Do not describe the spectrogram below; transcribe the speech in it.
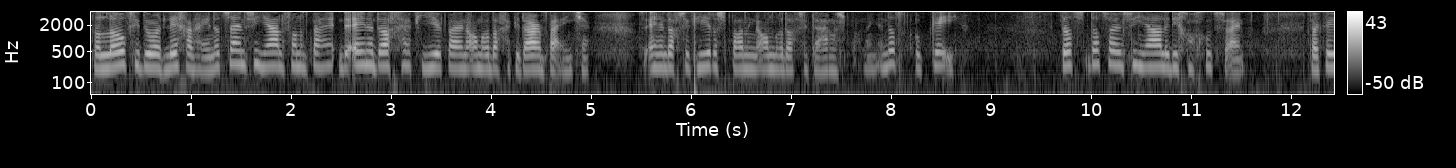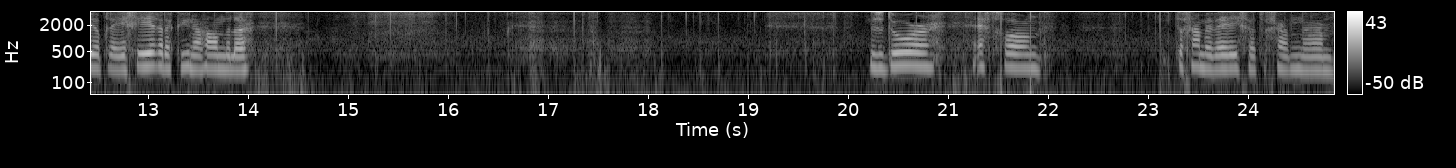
Dan loopt hij door het lichaam heen. Dat zijn de signalen van een pijn. De ene dag heb je hier pijn, de andere dag heb je daar een pijntje. de ene dag zit hier een spanning, de andere dag zit daar een spanning. En dat is oké. Dat, dat zijn signalen die gewoon goed zijn. Daar kun je op reageren, daar kun je naar handelen. Dus door echt gewoon te gaan bewegen, te gaan um,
